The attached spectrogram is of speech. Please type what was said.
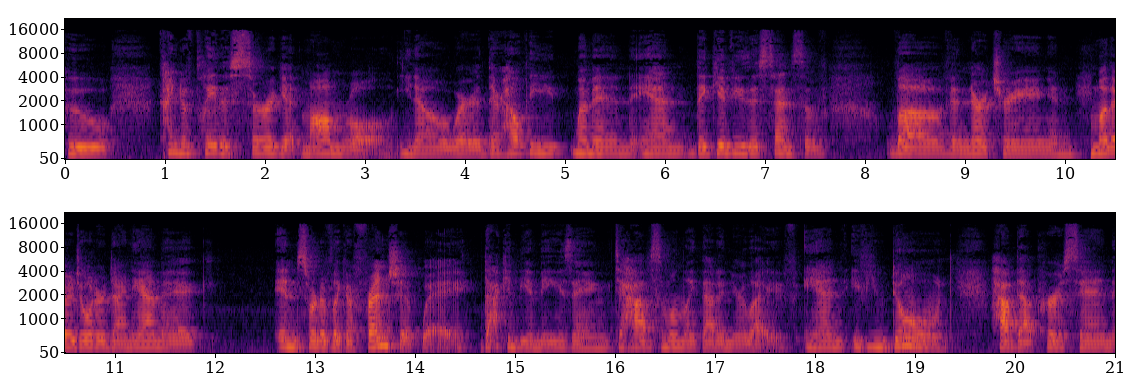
who kind of play this surrogate mom role, you know, where they're healthy women and they give you this sense of love and nurturing and mother daughter dynamic in sort of like a friendship way, that can be amazing to have someone like that in your life. And if you don't have that person,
